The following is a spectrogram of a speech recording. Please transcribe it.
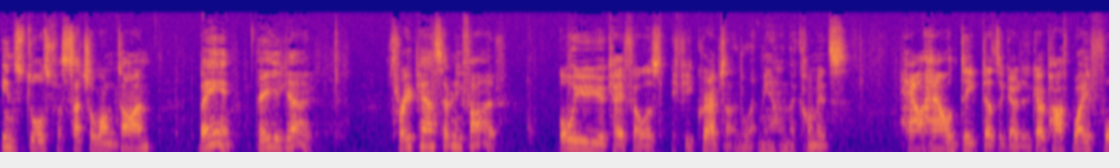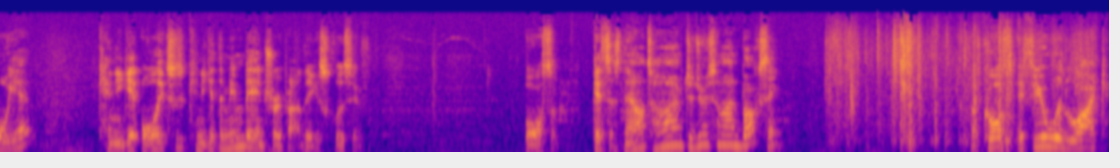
in stores for such a long time, bam, there you go. £3.75. All you UK fellas, if you grab something, let me know in the comments. How how deep does it go? Does it go past wave 4 yet? Can you get all Can you get the Mimban Trooper, the exclusive? Awesome. Guess it's now time to do some unboxing. Of course, if you would like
